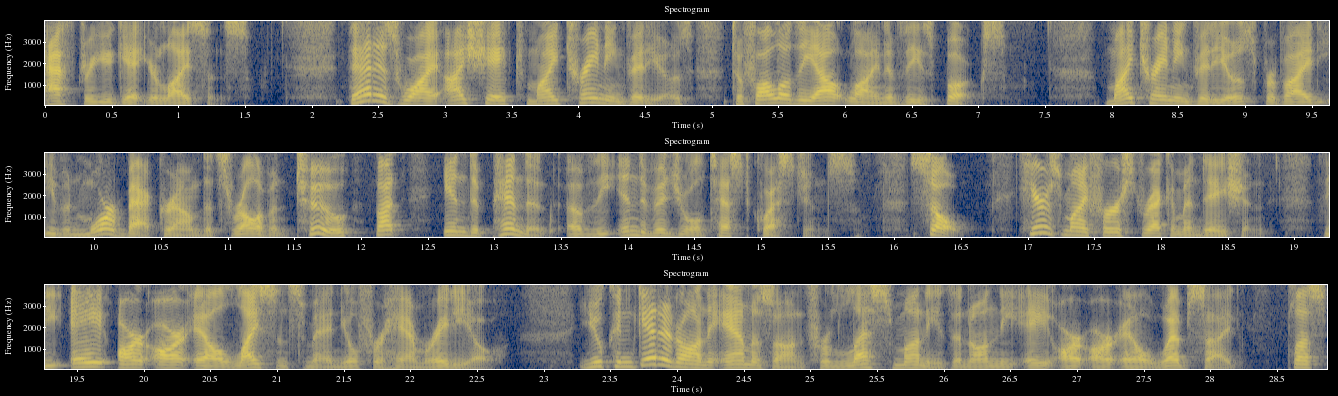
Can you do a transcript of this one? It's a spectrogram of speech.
after you get your license. That is why I shaped my training videos to follow the outline of these books. My training videos provide even more background that's relevant to, but independent of the individual test questions. So, here's my first recommendation the ARRL License Manual for Ham Radio. You can get it on Amazon for less money than on the ARRL website, plus,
